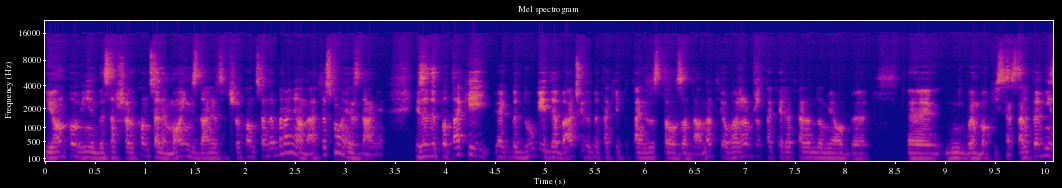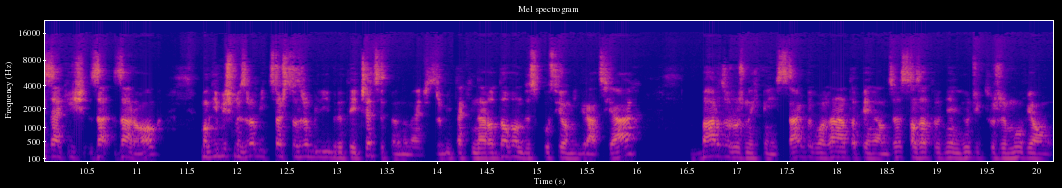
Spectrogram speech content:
i on powinien być za wszelką cenę, moim zdaniem za wszelką cenę broniony, ale to jest moje zdanie. I wtedy po takiej jakby długiej debacie, gdyby takie pytanie zostało zadane, to ja uważam, że takie referendum miałoby e, głęboki sens. Ale pewnie za jakiś, za, za rok moglibyśmy zrobić coś, co zrobili Brytyjczycy w pewnym momencie, zrobić taką narodową dyskusję o migracjach, bardzo różnych miejscach, wykładane na to pieniądze, są zatrudnieni ludzie, którzy mówią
